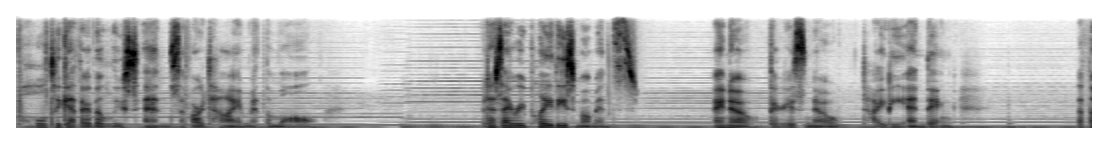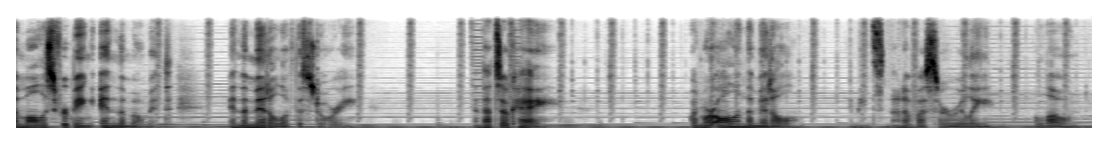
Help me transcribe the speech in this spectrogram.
pull together the loose ends of our time at the mall. But as I replay these moments, I know there is no tidy ending. That the mall is for being in the moment, in the middle of the story. And that's okay. When we're all in the middle, it means none of us are really alone.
